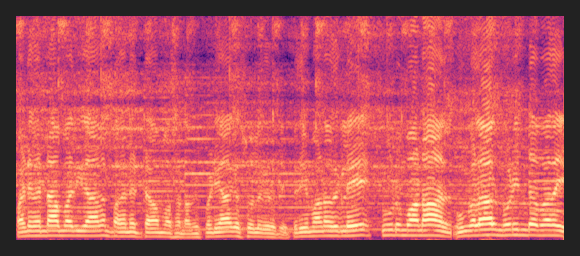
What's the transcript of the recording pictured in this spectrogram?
பன்னிரெண்டாம் அதிகாரம் பதினெட்டாம் வசனம் இப்படியாக சொல்லுகிறது. பிரியமானவர்களே கூடுமானால் உங்களால் முடிந்த வரை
